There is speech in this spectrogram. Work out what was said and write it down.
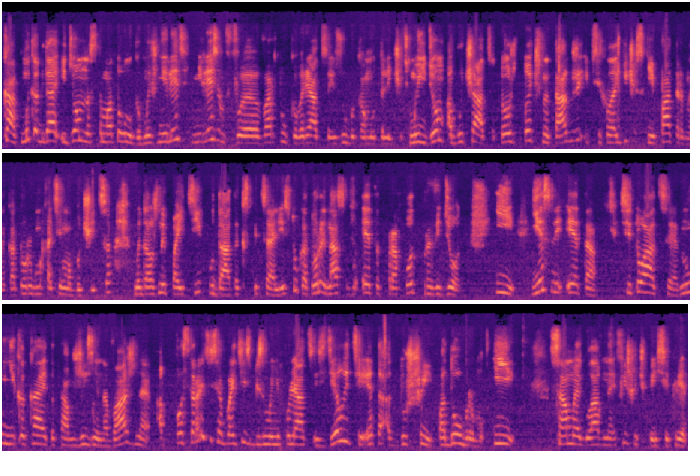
Как? Мы, когда идем на стоматолога, мы же не, лез, не лезем в, э, во рту ковыряться и зубы кому-то лечить. Мы идем обучаться. Тоже, точно так же и психологические паттерны, которым мы хотим обучиться, мы должны пойти куда-то к специалисту, который нас в этот проход проведет. И если эта ситуация, ну, не какая-то там жизненно важная, а постарайтесь обойтись без манипуляций, сделайте это от души, по-доброму. И самая главная фишечка и секрет.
